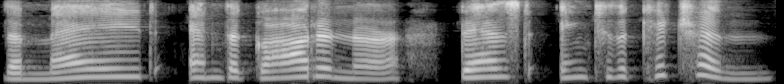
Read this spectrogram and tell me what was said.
the maid, and the gardener danced into the kitchen.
